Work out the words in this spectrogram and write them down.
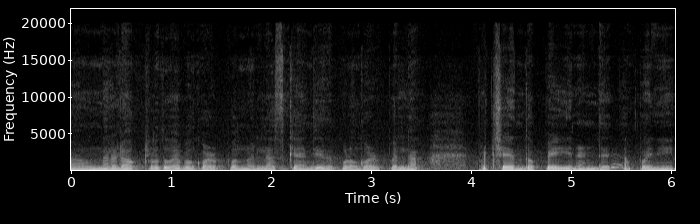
ഇന്നലെ ഡോക്ടറെ പോയപ്പോൾ കുഴപ്പമൊന്നുമില്ല. സ്കാൻ ചെയ്തപ്പോഴും കുഴപ്പമില്ല. പക്ഷേ എന്തോ പെയിനുണ്ട്. അപ്പോൾ ഇനി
